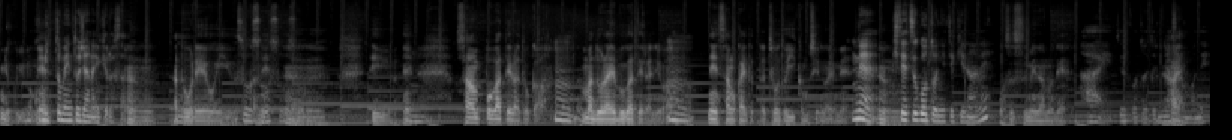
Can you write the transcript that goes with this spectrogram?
うん。よく言うまあコミッね。トメントじゃないけどさ。うんうん。あとお礼を言うとかね。そうそうそうそうんっていうよね。散歩がてらとか、うん。まあドライブがてらにはうん。年3回だったらちょうどいいかもしれないよね。ね、うん季節ごとに的なね。おすすめなので。はい。ということで、皆さんもね、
